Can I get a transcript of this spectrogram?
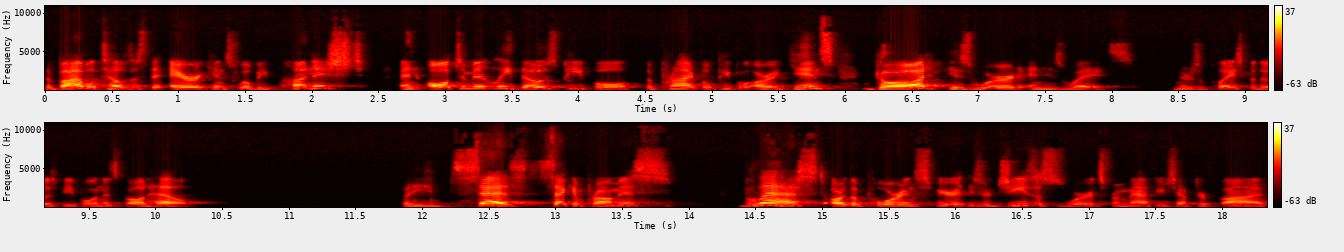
the Bible tells us that arrogance will be punished, and ultimately those people, the prideful people, are against God, His Word, and His ways. And there's a place for those people, and it's called hell. But he says, second promise, blessed are the poor in spirit. These are Jesus' words from Matthew chapter 5.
